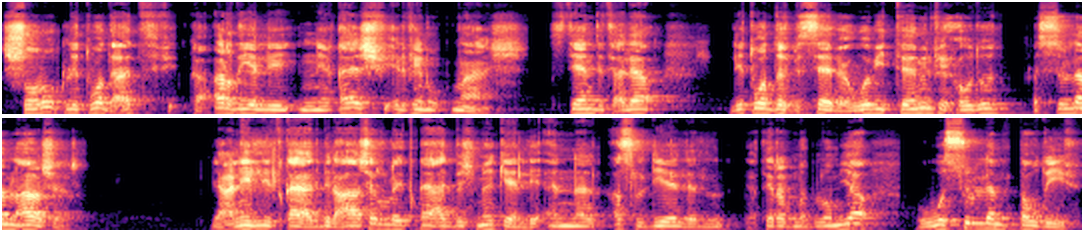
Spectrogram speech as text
الشروط اللي توضعت كأرضية للنقاش في 2012 استندت على اللي توظف بالسابع وبالثامن في حدود السلم العاشر. يعني اللي تقاعد بالعاشر ولا يتقاعد باش ما كان لأن الأصل ديال الاعتراف بالمظلومية هو السلم التوظيف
